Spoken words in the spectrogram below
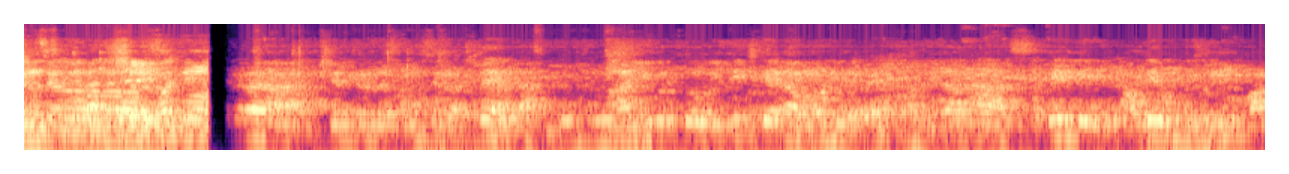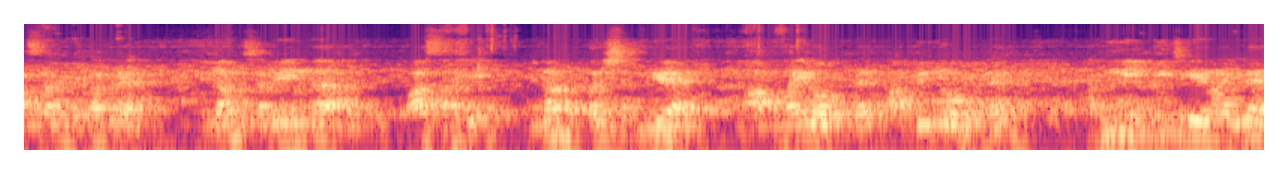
ಕನ್ಕೊಳ್ಳ ಸಮಸ್ಯೆಗಳು ಅಷ್ಟೇ ಅಲ್ಲ ಇವತ್ತು ಇತ್ತೀಚೆಗೆ ನಾವು ನೋಡಿದ್ದೇವೆ ವಿಧಾನ ಸಭೆಯಲ್ಲಿ ಯಾವುದೇ ಒಂದು ಬಿಲ್ ಪಾಸ್ ಆಗಬೇಕಾದ್ರೆ ವಿಧಾನಸಭೆಯಿಂದ ಪಾಸ್ ಆಗಿ ವಿಧಾನ ಪರಿಷತ್ಗೆ ಆ ಫೈಲ್ ಹೋಗುತ್ತೆ ಆ ಬಿಲ್ ಹೋಗುತ್ತೆ ಅಲ್ಲಿ ಇತ್ತೀಚೆಗೆ ಏನಾಗಿದೆ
